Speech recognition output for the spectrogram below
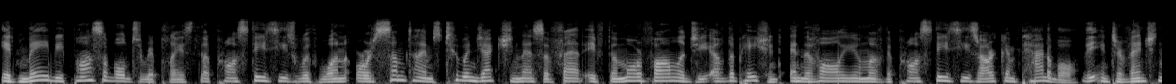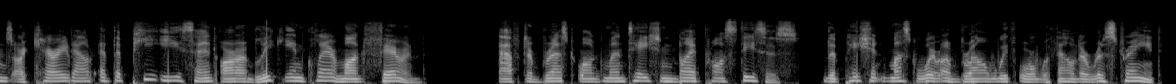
it may be possible to replace the prostheses with one or sometimes two injections of fat if the morphology of the patient and the volume of the prostheses are compatible. The interventions are carried out at the Pôle Santé République in Clermont-Ferrand. After breast augmentation by prosthesis, the patient must wear a bra with or without a restraint.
